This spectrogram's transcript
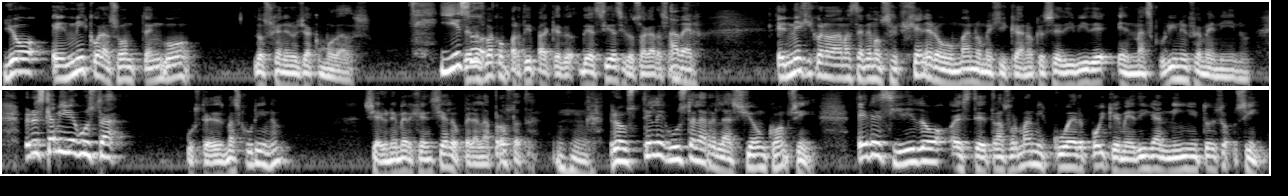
Yo, en mi corazón, tengo los géneros ya acomodados. Y Te los voy a eso, compartir para que decidas si los agarras. o no. a ver, En México nada más tenemos el género humano mexicano que se divide en masculino y femenino. Pero es que a mí me gusta, usted es masculino, si hay una emergencia le operan la próstata. Pero a usted le gusta la relación con, sí, he decidido este, transformar mi cuerpo y que me digan niña y todo eso, sí,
